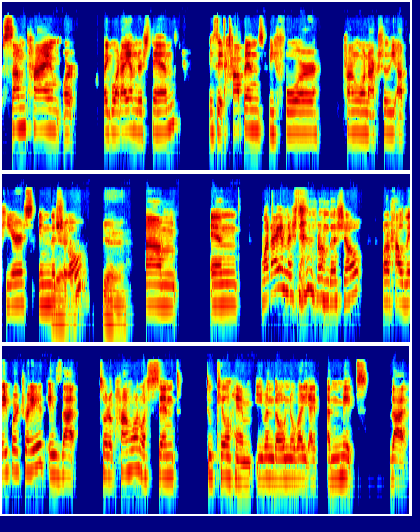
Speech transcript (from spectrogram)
sometime or like what I understand is it happens before Bang-won actually appears in the Yeah. show. Yeah. Um, and what I understand from the show or how they portray it is that sort of Bang-won was sent to kill him, even though nobody ad- admits that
